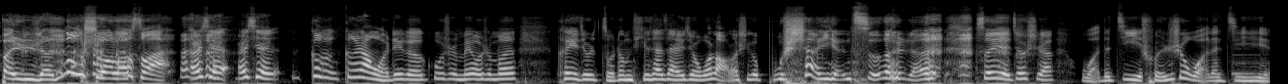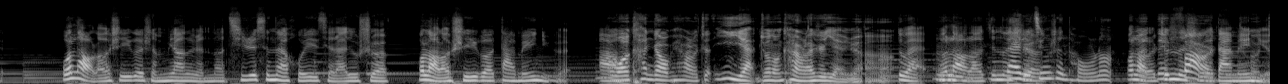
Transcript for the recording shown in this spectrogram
本人能说了算，而且而且更更让我这个故事没有什么可以就是佐证题材在于，就是我姥姥是一个不 善言辞的人，所以就是我的记忆纯是我的记忆。我姥姥是一个什么样的人呢？其实现在回忆起来，就是我姥姥是一个大美女啊。我看照片了，这一眼就能看出来是演员。对我姥姥真的是带着精神头呢。我姥姥真的是个大美女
